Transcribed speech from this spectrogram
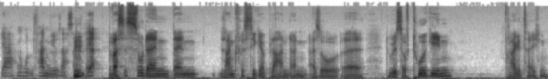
ja, einen roten Faden, wie du sagst. Hm? Ja. Was ist so dein, dein langfristiger Plan dann? Also, äh, du willst auf Tour gehen? Fragezeichen.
